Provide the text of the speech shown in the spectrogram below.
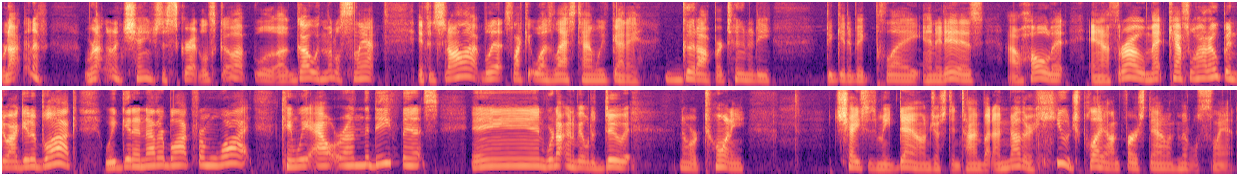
we're not going to we're not going to change the script. Let's go up. We'll uh, go with middle slant. If it's an all-out blitz like it was last time, we've got a good opportunity to get a big play, and it is. I'll hold it, and I throw. Metcalf's wide open. Do I get a block? We get another block from Watt. Can we outrun the defense? And we're not going to be able to do it. Number 20 chases me down just in time, but another huge play on first down with middle slant.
